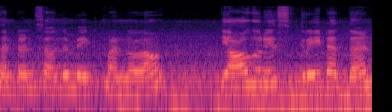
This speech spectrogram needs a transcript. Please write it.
சென்டென்ஸை வந்து மேக் பண்ணலாம். Tagore is greater than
